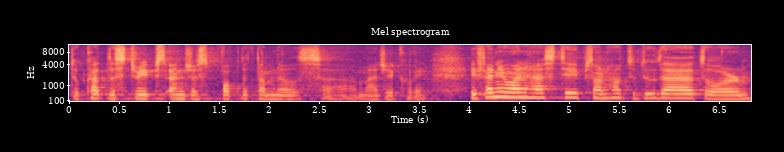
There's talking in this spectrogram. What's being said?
to cut the strips and just pop the thumbnails uh, magically. If anyone has tips on how to do that or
